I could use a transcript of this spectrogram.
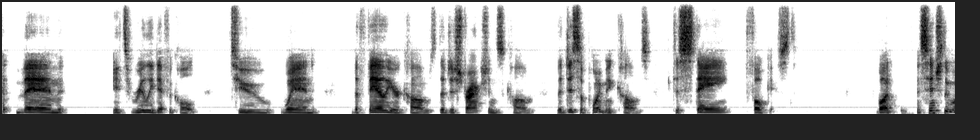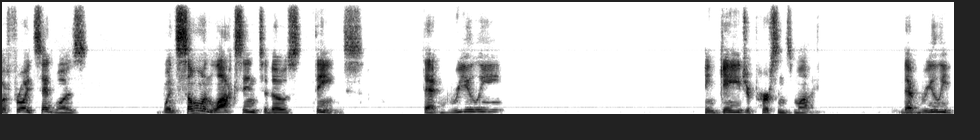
then it's really difficult to when the failure comes, the distractions come, the disappointment comes, to stay focused. But essentially what Freud said was when someone locks into those things that really engage a person's mind, that really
